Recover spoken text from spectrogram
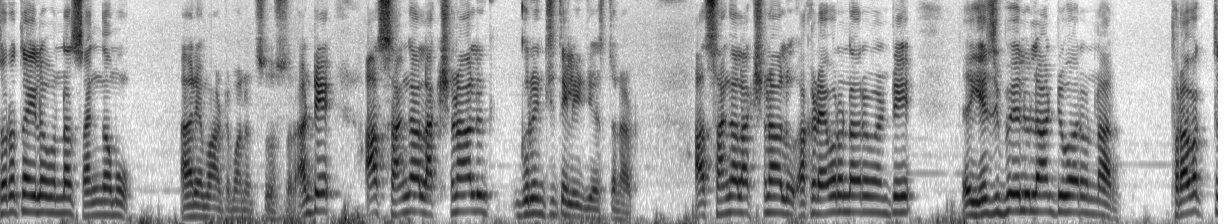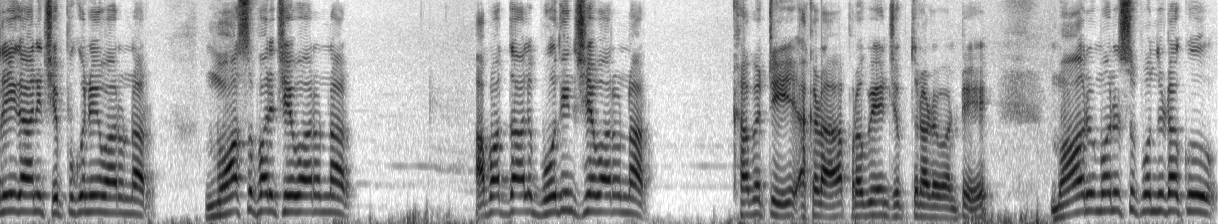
తురతైలో ఉన్న సంఘము అనే మాట మనం చూస్తున్నాం. అంటే ఆ సంఘ లక్షణాలు గురించి తెలియజేస్తున్నాడు. ఆ సంఘ లక్షణాలు అక్కడ ఎవరున్నారు అంటే యజ్బేలు లాంటి వారు ఉన్నారు. ప్రవక్త్రి కానీ చెప్పుకునేవారు ఉన్నారు. మోసపరిచేవారు ఉన్నారు. అబద్ధాలు బోధించేవారు ఉన్నారు. కాబట్టి అక్కడ ప్రభు ఏం చెప్తున్నాడు అంటే మారు మనసు పొందుటకు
